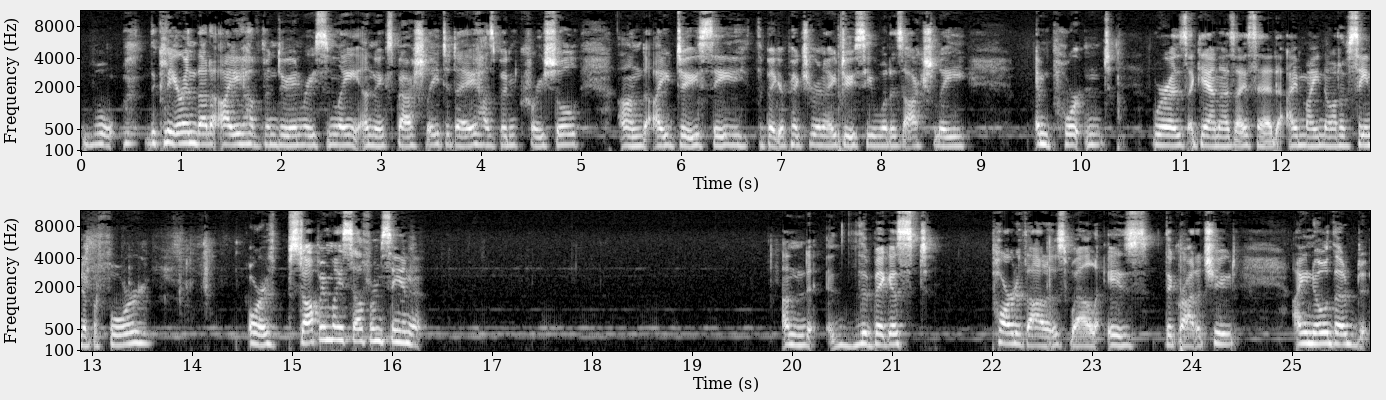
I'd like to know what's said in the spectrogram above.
the clearing that I have been doing recently and especially today has been crucial and I do see the bigger picture and I do see what is actually important. Whereas, again, as I said, I might not have seen it before or stopping myself from seeing it. And the biggest part of that as well is the gratitude. I know that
